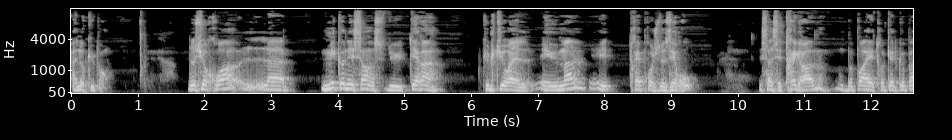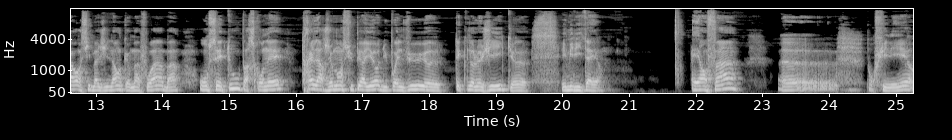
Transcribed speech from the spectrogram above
un occupant. De surcroît, la méconnaissance du terrain culturel et humain est très proche de zéro. Et ça, c'est très grave. On ne peut pas être quelque part en s'imaginant que, ma foi, ben, on sait tout parce qu'on est très largement supérieur du point de vue euh, technologique euh, et militaire. Et enfin, euh, pour finir,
